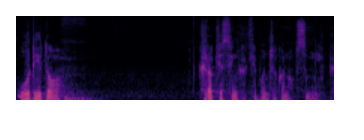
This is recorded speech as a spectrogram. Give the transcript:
우리도 그렇게 생각해 본 적은 없습니까?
